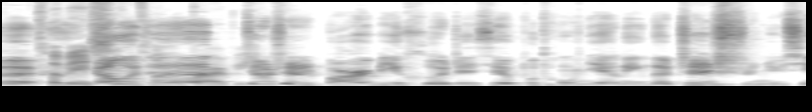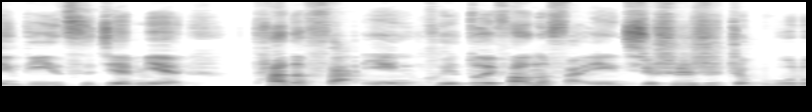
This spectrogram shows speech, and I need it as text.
对，特别然后我觉得就是 Barbie 和这些不同年龄的真实女性第一次见面，她的反应和对方的反应，其实是整部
